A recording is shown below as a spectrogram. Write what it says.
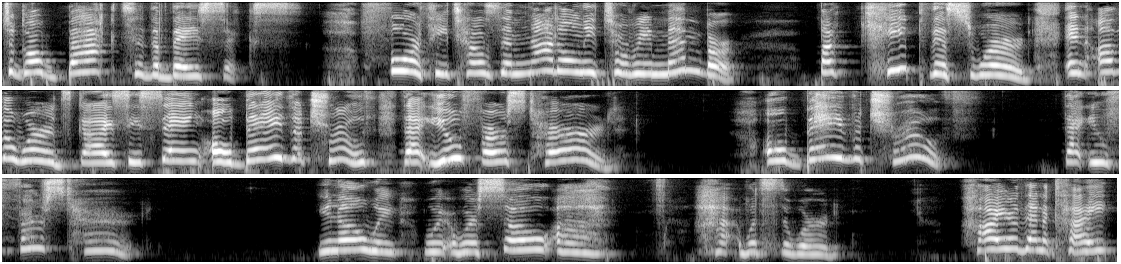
to go back to the basics. Fourth, he tells them not only to remember, but keep this word. In other words, guys, he's saying, obey the truth that you first heard. Obey the truth that you first heard. You know, we, we're, we're so, uh, what's the word? higher than a kite,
